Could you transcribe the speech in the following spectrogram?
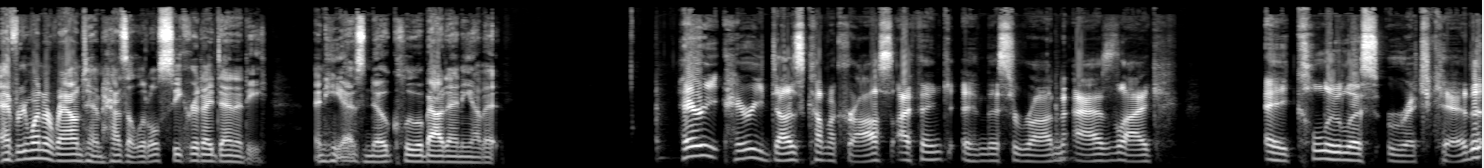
Everyone around him has a little secret identity, and he has no clue about any of it. Harry Harry does come across, I think, in this run as like a clueless rich kid,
